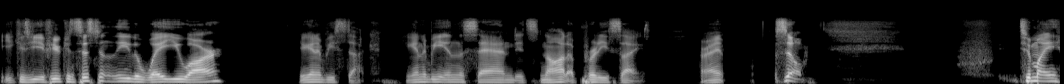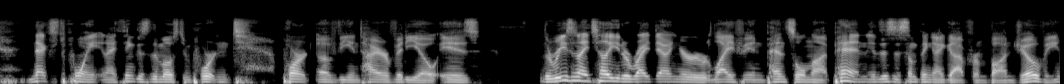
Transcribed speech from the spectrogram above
because if you're consistently the way you are, you're going to be stuck. You're going to be in the sand. It's not a pretty sight, all right? So, to my next point, and I think this is the most important part of the entire video, is the reason I tell you to write down your life in pencil, not pen, and this is something I got from Bon Jovi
